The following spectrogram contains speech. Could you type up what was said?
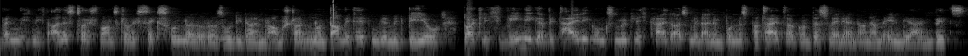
wenn mich nicht alles täuscht, waren es, glaube ich, 600 oder so, die da im Raum standen. Und damit hätten wir mit BEO deutlich weniger Beteiligungsmöglichkeit als mit einem Bundesparteitag. Und das wäre ja dann am Ende ein Witz.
